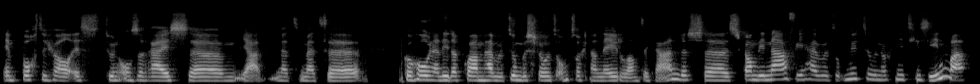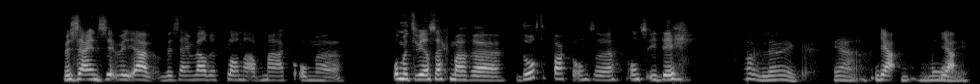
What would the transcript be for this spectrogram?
in Portugal is toen onze reis um, ja, met, met uh, corona die er kwam, hebben we toen besloten om terug naar Nederland te gaan. Dus uh, Scandinavië hebben we tot nu toe nog niet gezien. Maar we zijn, we, ja, we zijn wel weer plannen aan het maken om, uh, om het weer zeg maar door te pakken, onze, ons idee. Oh, leuk. Ja, ja. mooi.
